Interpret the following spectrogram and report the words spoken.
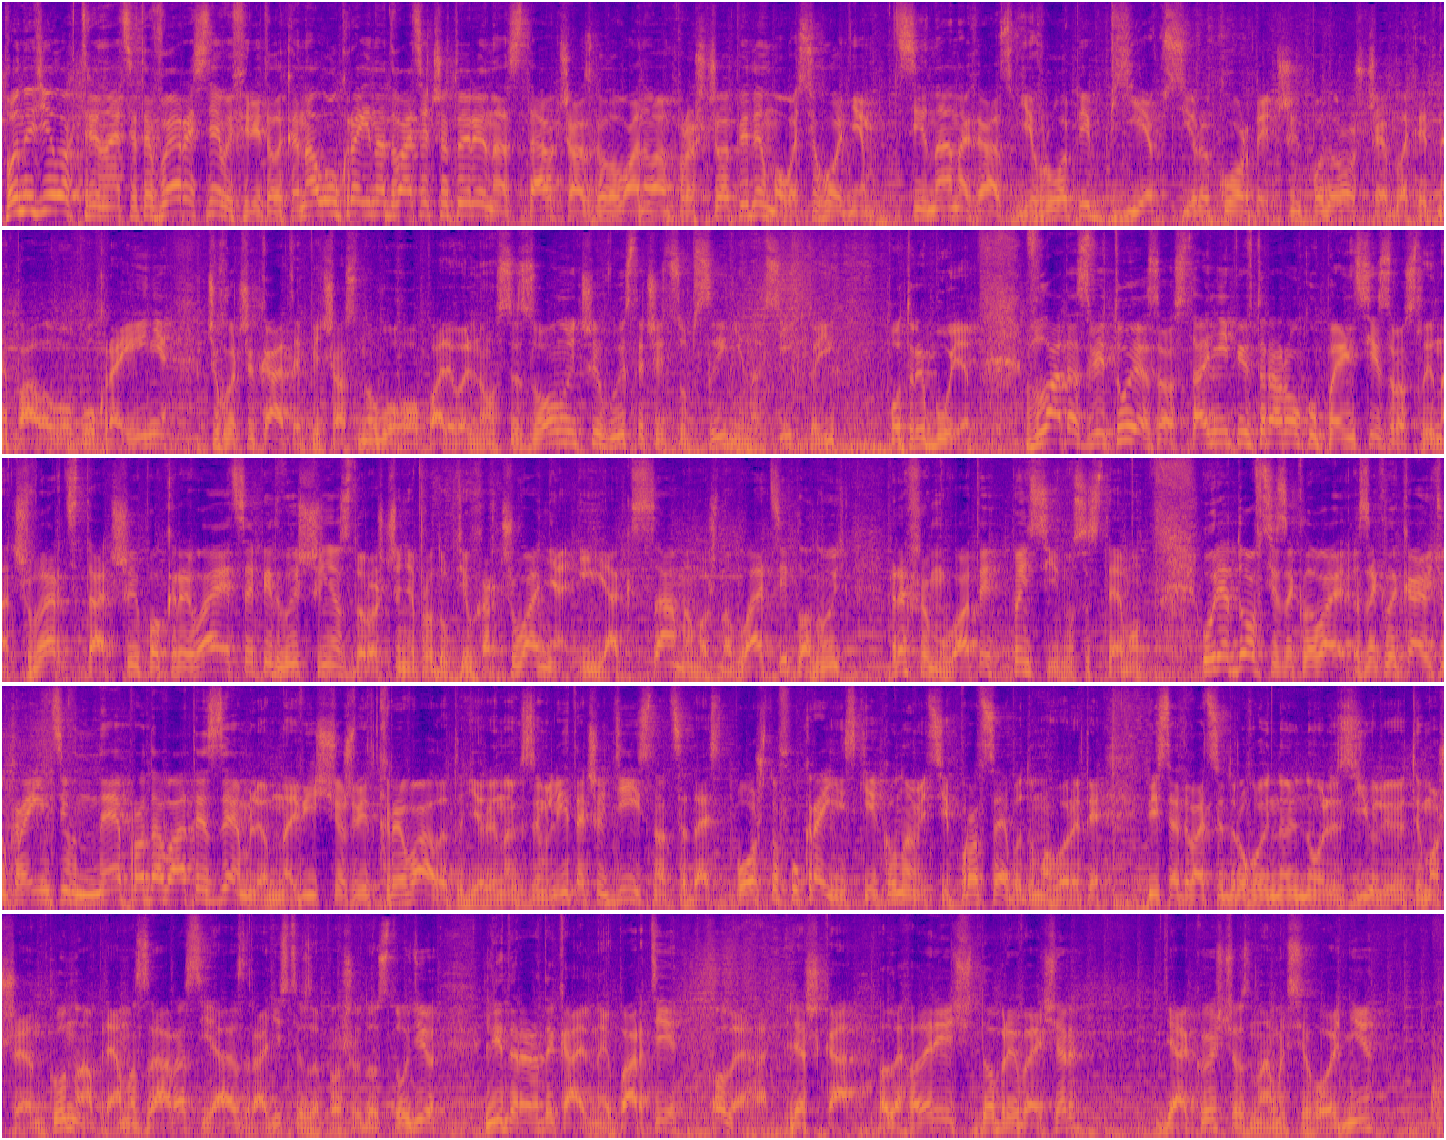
Понеділок, 13 вересня, в ефірі телеканалу Україна 24 настав час Голованова. Про що піде мова сьогодні? Ціна на газ в Європі б'є всі рекорди. Чи подорожчає блакитне паливо в Україні? Чого чекати під час нового опалювального сезону? І чи вистачить субсидій на всіх, хто їх потребує? Влада звітує за останні півтора року пенсії зросли на чверть. Та чи покривається підвищення здорожчання продуктів харчування? І як саме можновладці планують реформувати пенсійну систему? Урядовці закликають українців не продавати землю. Навіщо ж відкривали тоді ринок землі? Та чи дійсно це дасть поштовх українській економіці? Про це будемо говорити після 22.00 з Юлією Тимошенко. Ну а прямо зараз я з радістю запрошую до студію лідера радикальної партії Олега Ляшка. Олег Валерійович, добрий вечір. Дякую, що з нами сьогодні.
